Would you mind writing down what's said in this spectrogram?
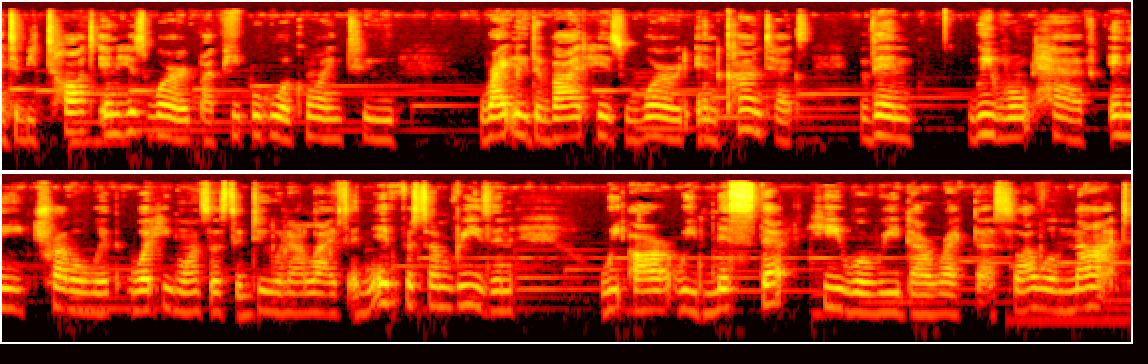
and to be taught in His word by people who are going to rightly divide His word in context, then we won't have any trouble with what He wants us to do in our lives. And if for some reason we are we misstep, He will redirect us. So I will not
